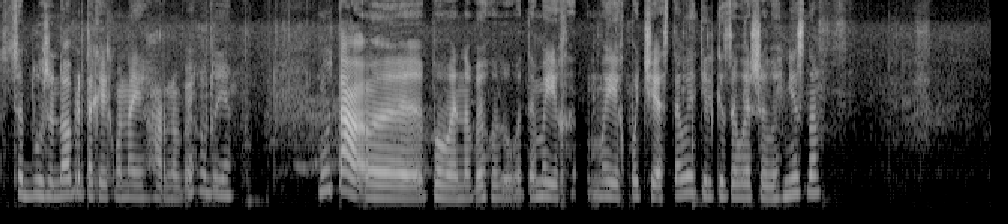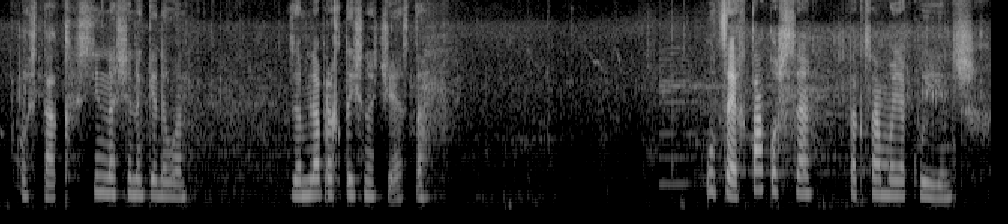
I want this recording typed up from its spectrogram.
Це дуже добре, так як вона їх гарно вигодує. Ну та е, повинна вигодувати. Ми їх, ми їх почистили, тільки залишили гнізда. Ось так. Сінна ще не кидала. Земля практично чиста. У цих також все, так само, як у інших.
